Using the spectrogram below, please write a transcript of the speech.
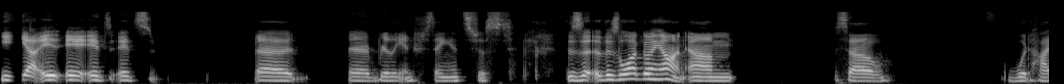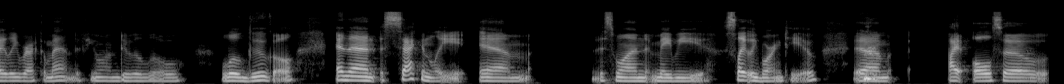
Yeah, it, it it's it's uh, uh really interesting. It's just there's a, there's a lot going on. Um, so would highly recommend if you want to do a little little Google. And then secondly, um, this one may be slightly boring to you. Um, I also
